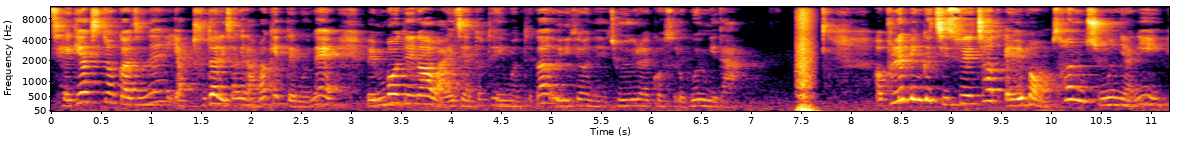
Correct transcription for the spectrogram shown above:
재계약 시점까지는 약 두 달 이상이 남았기 때문에 멤버들과 YG 엔터테인먼트가 의견을 조율할 것으로 보입니다. 어, 블랙핑크 지수의 첫 앨범 선 주문량이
